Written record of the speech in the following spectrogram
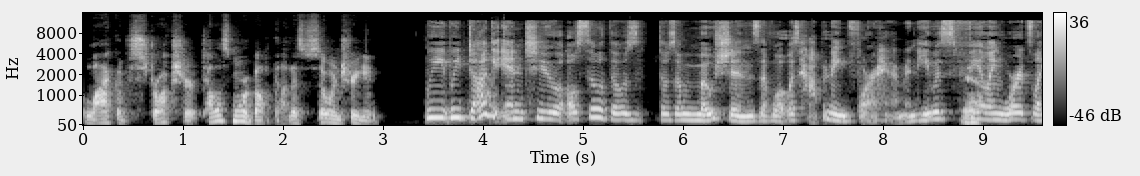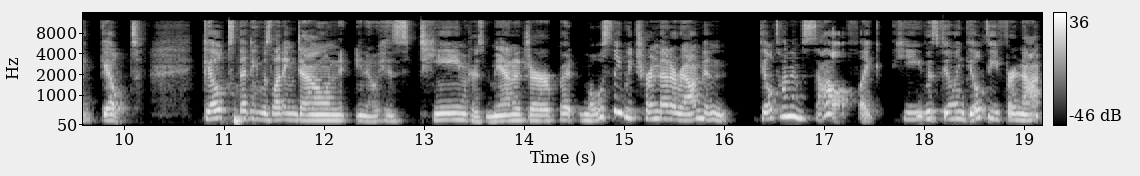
lack of structure. Tell us more about that. That's so intriguing. We we dug into also those those emotions of what was happening for him, and he was yeah. feeling words like guilt, guilt that he was letting down, you know, his team, his manager, but mostly we turned that around and guilt on himself. Like he was feeling guilty for not.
